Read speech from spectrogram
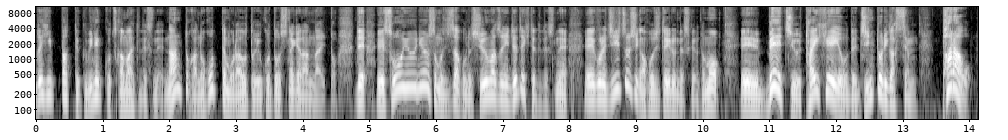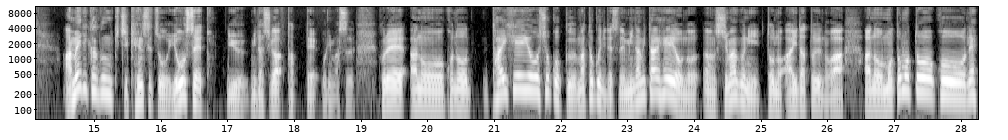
袖引っ張って首根っこ捕まえてですね、なんとか残ってもらうということをしなきゃなんないと。で、え、そういうニュースも実はこの週末に出てきててですね、え、これ G 通信が報じているんですけれども、え、米中太平洋で陣取り合戦、パラオ、アメリカ軍基地建設を要請という見出しが立っております。これ、あの、この太平洋諸国、まあ、特にですね南太平洋の、島国との間というのはあのもともとこうね、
